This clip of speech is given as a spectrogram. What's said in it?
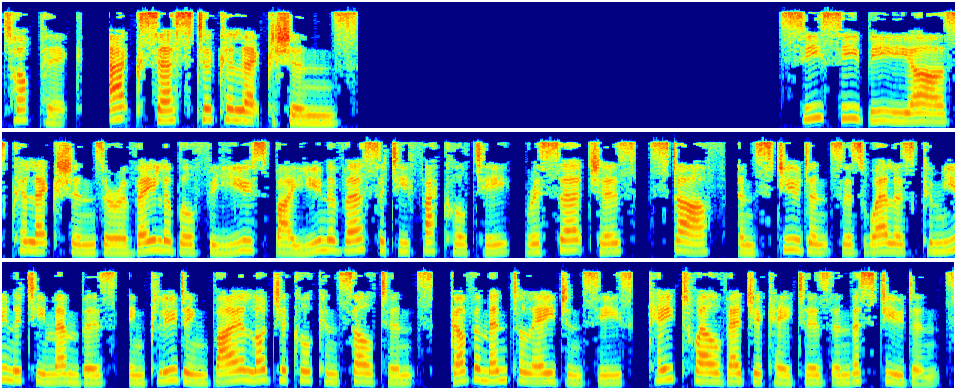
Topic: Access to collections. CCBER's collections are available for use by university faculty, researchers, staff, and students as well as community members, including biological consultants, governmental agencies, K-12 educators and the students.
